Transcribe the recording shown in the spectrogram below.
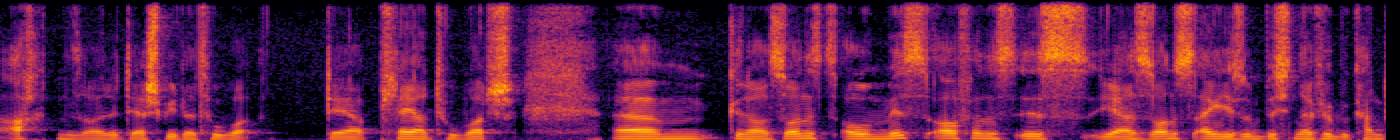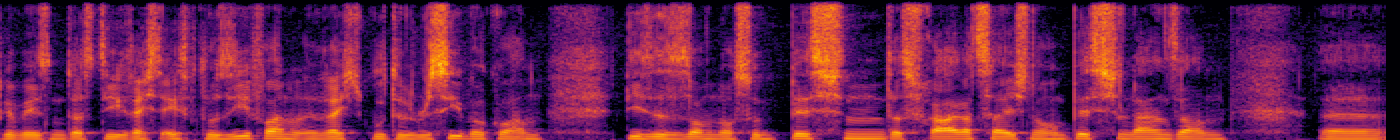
achten sollte, der Spieler, der Player to watch. Ähm, genau, sonst Ole Miss Offense ist ja sonst eigentlich so ein bisschen dafür bekannt gewesen, dass die recht explosiv waren und recht gute Receiver haben. Diese Saison noch so ein bisschen, das Fragezeichen noch ein bisschen langsam. Äh,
